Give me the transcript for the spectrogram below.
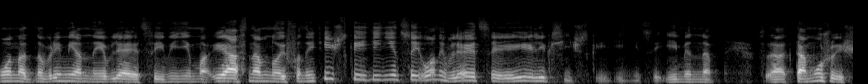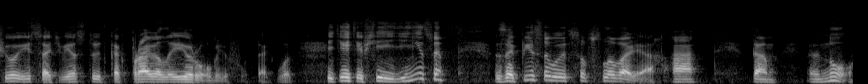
он одновременно является и, минима... и основной фонетической единицей, он является и лексической единицей. Именно а, к тому же еще и соответствует, как правило, иероглифу. Так вот. Ведь эти все единицы записываются в словарях, а там ну,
